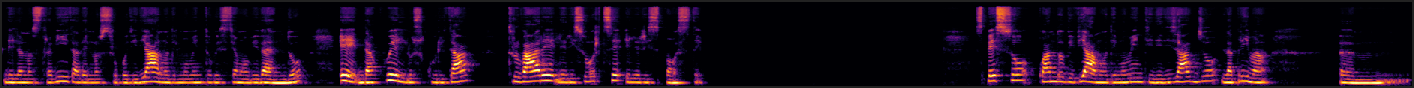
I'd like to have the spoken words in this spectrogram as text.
della nostra vita, del nostro quotidiano, del momento che stiamo vivendo e da quell'oscurità trovare le risorse e le risposte. Spesso quando viviamo dei momenti di disagio, la prima ehm,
